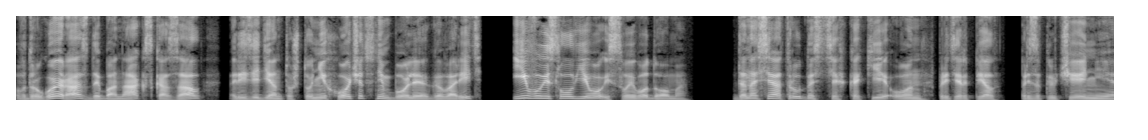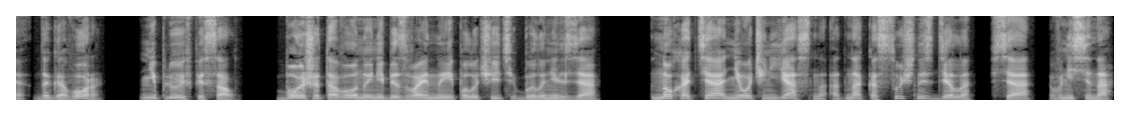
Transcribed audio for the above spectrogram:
В другой раз Дебанак сказал резиденту, что не хочет с ним более говорить, и выслал его из своего дома. Донося о трудностях, какие он претерпел при заключении договора, Неплюев писал, «Больше того ныне без войны получить было нельзя, но хотя не очень ясно, однако сущность дела вся внесена».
